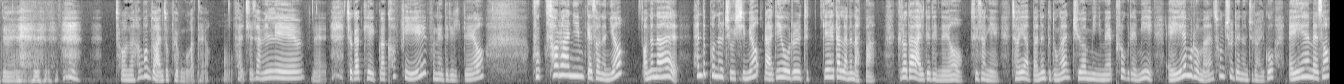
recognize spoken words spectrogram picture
네. 저는 한 번도 안 접해본 것 같아요. 8731님, 네. 조각 케이크와 커피 보내드릴게요. 국설아님께서는요, 어느 날 핸드폰을 주시며 라디오를 듣게 해달라는 아빠. 그러다 알게 됐네요. 세상에. 저희 아빠는 그동안 주현미님의 프로그램이 AM으로만 송출되는 줄 알고 AM에서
